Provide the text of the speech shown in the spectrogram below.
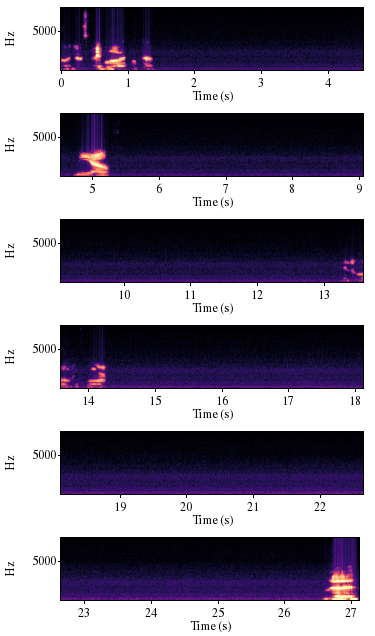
Oh, yeah, Stabilize. Okay. Meow in the roaming form. Is that it?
